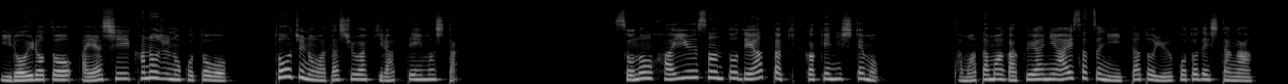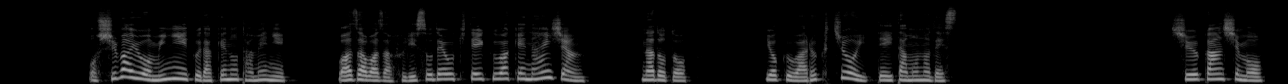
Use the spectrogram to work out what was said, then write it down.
いろいろと怪しい彼女のことを当時の私は嫌っていました。その俳優さんと出会ったきっかけにしても、たまたま楽屋に挨拶に行ったということでしたが、お芝居を見に行くだけのためにわざわざ振袖を着ていくわけないじゃん、などとよく悪口を言っていたものです。週刊誌も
